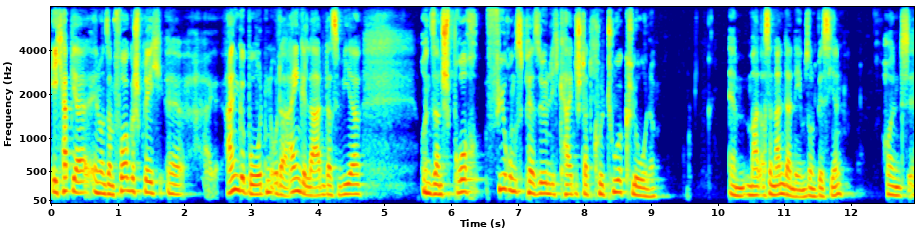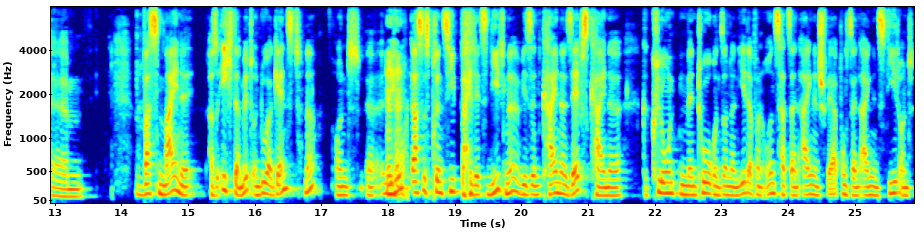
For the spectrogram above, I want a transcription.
Ich habe ja in unserem Vorgespräch äh, angeboten oder eingeladen, dass wir unseren Spruch Führungspersönlichkeiten statt Kulturklone ähm, mal auseinandernehmen, so ein bisschen. Und ähm, was meine, also ich damit und du ergänzt, ne? Und äh, mhm. auch das ist Prinzip bei Let's Lead, ne? Wir sind keine, selbst keine geklonten Mentoren, sondern jeder von uns hat seinen eigenen Schwerpunkt, seinen eigenen Stil und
